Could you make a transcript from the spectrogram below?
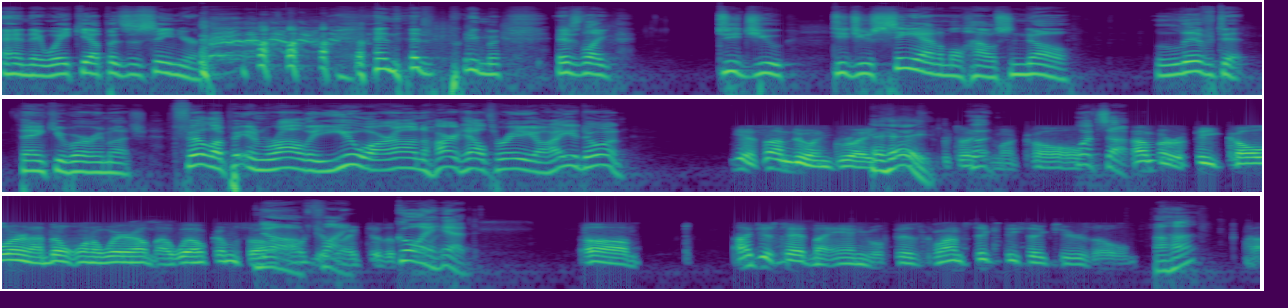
and they wake you up as a senior, and then pretty much it's like, did you did you see Animal House? No, lived it. Thank you very much, Philip in Raleigh. You are on Heart Health Radio. How you doing? Yes, I'm doing great. Hey, hey. Thanks for taking Good. my call. What's up? I'm a repeat caller, and I don't want to wear out my welcome, so no, I'll get fine. right to the Go point. ahead. Um, I just had my annual physical. I'm 66 years old. Uh huh. Uh,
